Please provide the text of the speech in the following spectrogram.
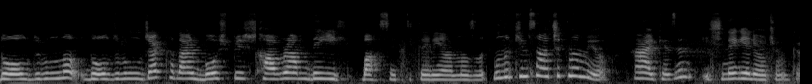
doldurula, doldurulacak kadar boş bir kavram değil bahsettikleri yalnızlık. Bunu kimse açıklamıyor. Herkesin işine geliyor çünkü.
